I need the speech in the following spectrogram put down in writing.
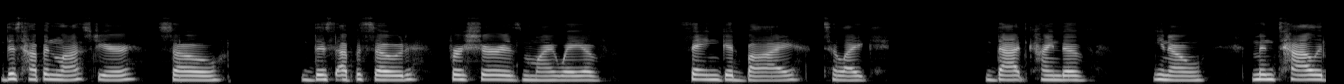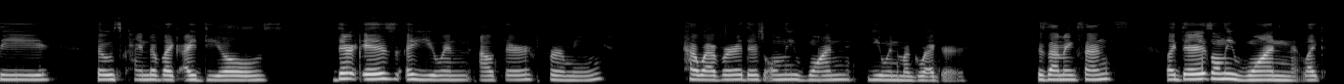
This happened last year. So this episode for sure is my way of saying goodbye to like that kind of, you know, mentality, those kind of like ideals. There is a Ewan out there for me. However, there's only one Ewan McGregor. Does that make sense? Like there is only one, like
